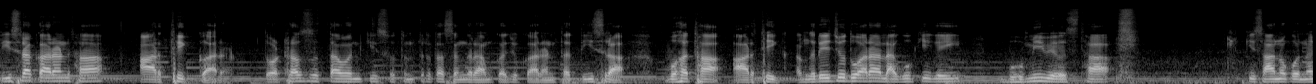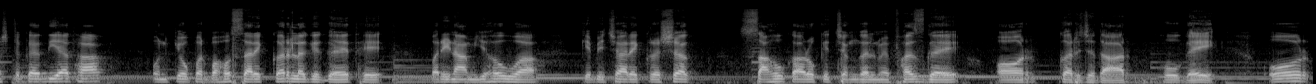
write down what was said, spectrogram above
तीसरा कारण था आर्थिक कारण। तो अठारह सौ सत्तावन की स्वतंत्रता संग्राम का जो कारण था, तीसरा वह था आर्थिक। अंग्रेज़ों द्वारा लागू की गई भूमि व्यवस्था किसानों को नष्ट कर दिया था। उनके ऊपर बहुत सारे कर लगे गए थे। परिणाम यह हुआ कि बेचारे कृषक साहूकारों के चंगल में फंस गए और कर्जदार हो गए। और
